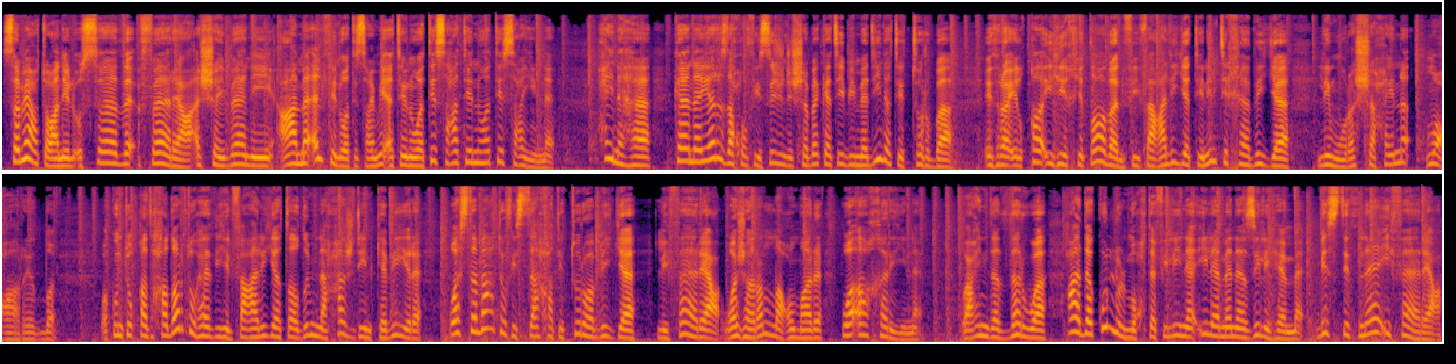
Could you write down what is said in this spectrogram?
سمعت عن الأستاذ فارع الشيباني عام 1999 حينها كان يرزح في سجن الشبكة بمدينة التربة إثر إلقائه خطابا في فعالية انتخابية لمرشح معارض. وكنت قد حضرت هذه الفعالية ضمن حشد كبير واستمعت في الساحة الترابية لفارع وجرل عمر وآخرين. وعند الذروة عاد كل المحتفلين إلى منازلهم باستثناء فارع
